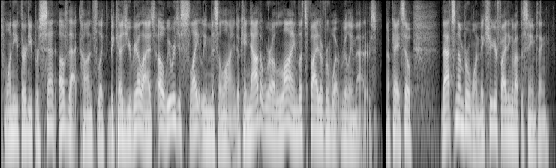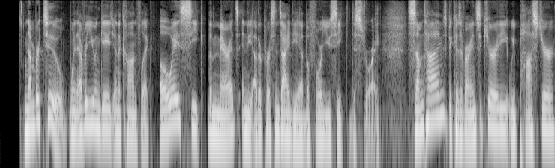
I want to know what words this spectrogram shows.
20, 30% of that conflict because you realize, oh, we were just slightly misaligned. Okay, now that we're aligned, let's fight over what really matters. Okay, so that's number one. Make sure you're fighting about the same thing. Number two, whenever you engage in a conflict, always seek the merits in the other person's idea before you seek to destroy. Sometimes, because of our insecurity, we posture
